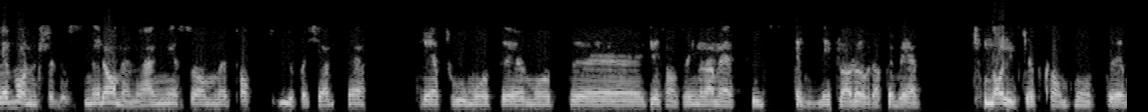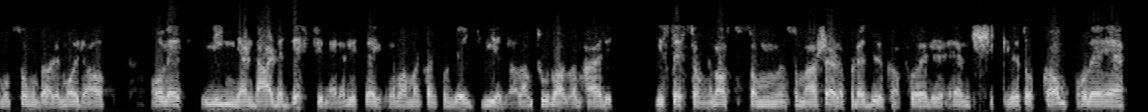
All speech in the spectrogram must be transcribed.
revansjelysten i Ranheim-gjeng som tapte ufortjent. 3-2 mot, mot uh, Kristiansund, men de er fullstendig klar over at det blir en knalltøff kamp mot, uh, mot Sogndal i morgen. Og hvis vinneren der, det definerer litt egentlig hva man kan forvente videre av de to lagene her i, sesongen. Altså, som, som, jeg ser det, for det er duka for en skikkelig toppkamp. Og det er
